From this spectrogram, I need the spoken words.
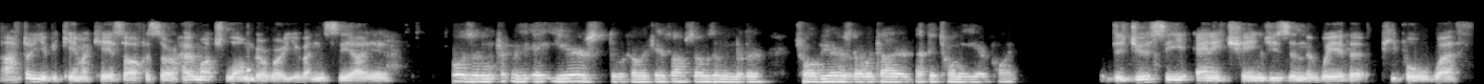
After you became a case officer, how much longer were you in the CIA? I was in, it took me eight years to become a case officer. I was in another 12 years and I retired at the 20 year point. Did you see any changes in the way that people with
